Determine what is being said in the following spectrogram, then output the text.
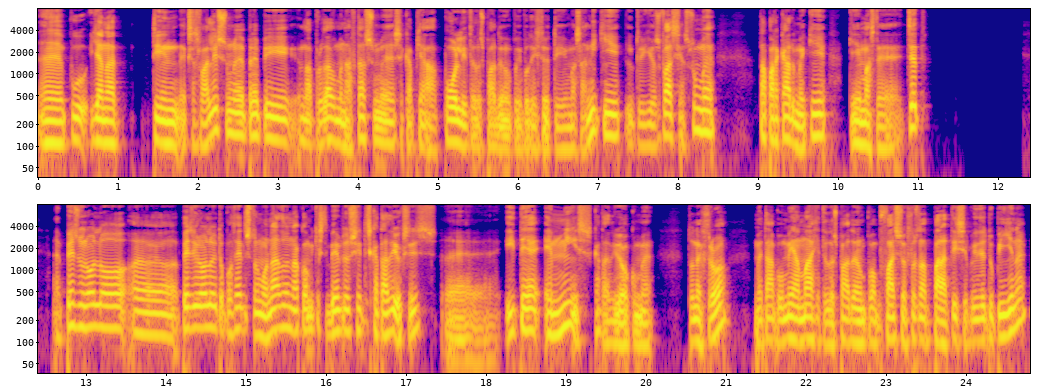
ε, που για να την εξασφαλίσουμε πρέπει να προλάβουμε να φτάσουμε σε κάποια πόλη τέλος πάντων που υποτίθεται ότι μας ανήκει, λειτουργεί ως βάση ας πούμε, τα παρκάρουμε εκεί και είμαστε τσετ. Ε, παίζει, ρόλο, ε, παίζει ρόλο η τοποθέτηση των μονάδων ακόμη και στην περίπτωση της καταδίωξης. Ε, είτε εμείς καταδιώκουμε τον εχθρό μετά από μία μάχη τέλος πάντων που αποφάσισε ο εχθρός να παρατήσει επειδή δεν του πήγαινε,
